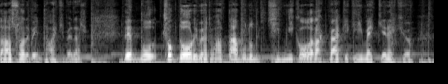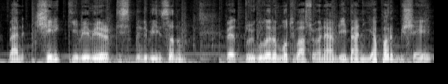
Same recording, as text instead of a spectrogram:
daha sonra beni takip eder. Ve bu çok doğru bir yöntem. Hatta bunu bir kimlik olarak belki giymek gerekiyor. Ben çelik gibi bir disiplinli bir insanım ve duyguların motivasyonu önemli değil. Ben yaparım bir şeyi.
